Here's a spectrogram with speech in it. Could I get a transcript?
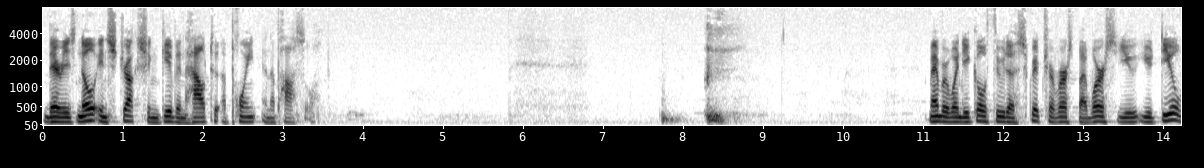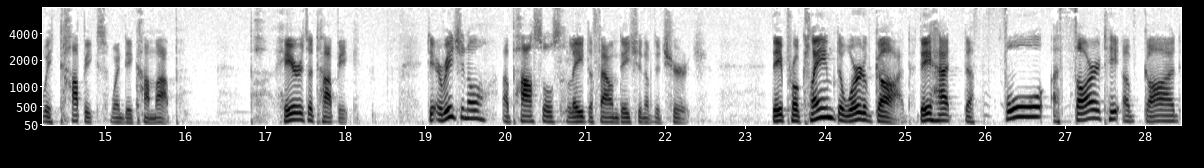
There is no instruction given how to appoint an apostle. Remember, when you go through the scripture verse by verse, you, you deal with topics when they come up. Here's a topic. The original apostles laid the foundation of the church. They proclaimed the word of God. They had the full authority of God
